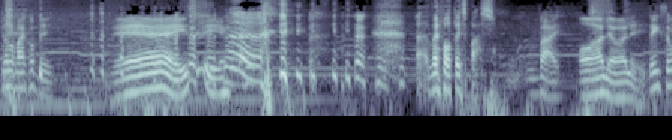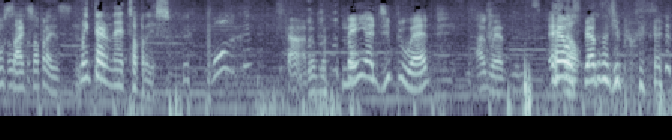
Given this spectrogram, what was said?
pelo Michael Bay. É, isso aí. Ah, Vai faltar espaço. Vai. Olha, olha aí. Tem que ser um site só pra isso. Uma internet só para isso. Porra! Caramba. Nem a Deep Web aguenta. É, Não. os pedras da Deep Web.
